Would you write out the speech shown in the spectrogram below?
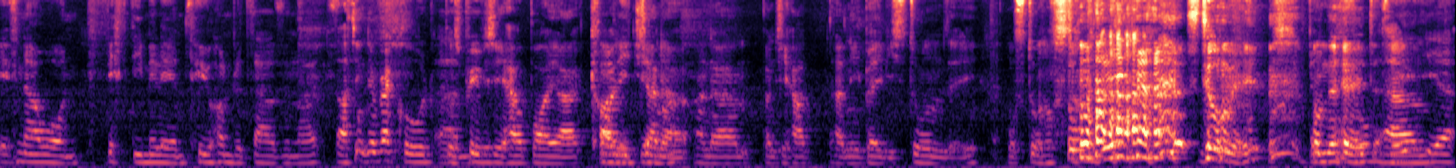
it's now on fifty million two hundred thousand likes. I think the record was Um, previously held by uh, Kylie, Kylie Jenner, Jenner. and um, when she had her new baby Stormzy, or Storm, Stormzy. Stormy, from the hood. Um, yeah,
